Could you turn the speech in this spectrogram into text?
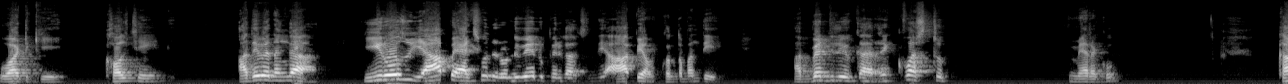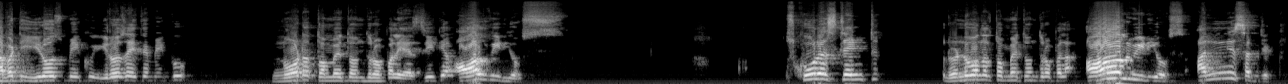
వాటికి కాల్ చేయండి. అదేవిధంగా ఈరోజు యాప్ యాక్చువల్లీ రెండు వేలు పెరగాల్సింది ఆపాం కొంతమంది అభ్యర్థుల యొక్క రిక్వెస్ట్ మేరకు. కాబట్టి ఈరోజు మీకు ఈరోజు అయితే మీకు నూట తొంభై తొమ్మిది రూపాయల SGT all videos school assistant రెండు వందల తొంభై తొమ్మిది రూపాయల ఆల్ వీడియోస్ అన్ని సబ్జెక్టులు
